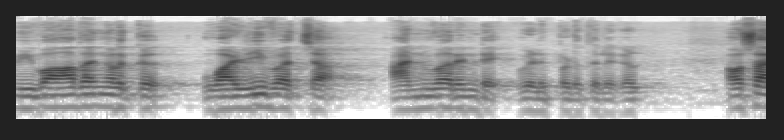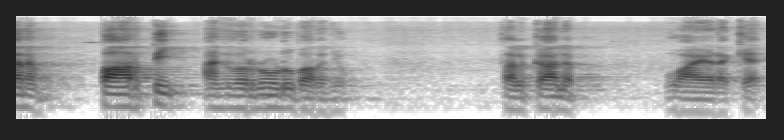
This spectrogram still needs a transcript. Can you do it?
വിവാദങ്ങൾക്ക് വഴിവച്ച അൻവറിന്റെ വെളിപ്പെടുത്തലുകൾ. അവസാനം പാർട്ടി അൻവറിനോട് പറഞ്ഞു തൽക്കാലം വായടയ്ക്കാൻ.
